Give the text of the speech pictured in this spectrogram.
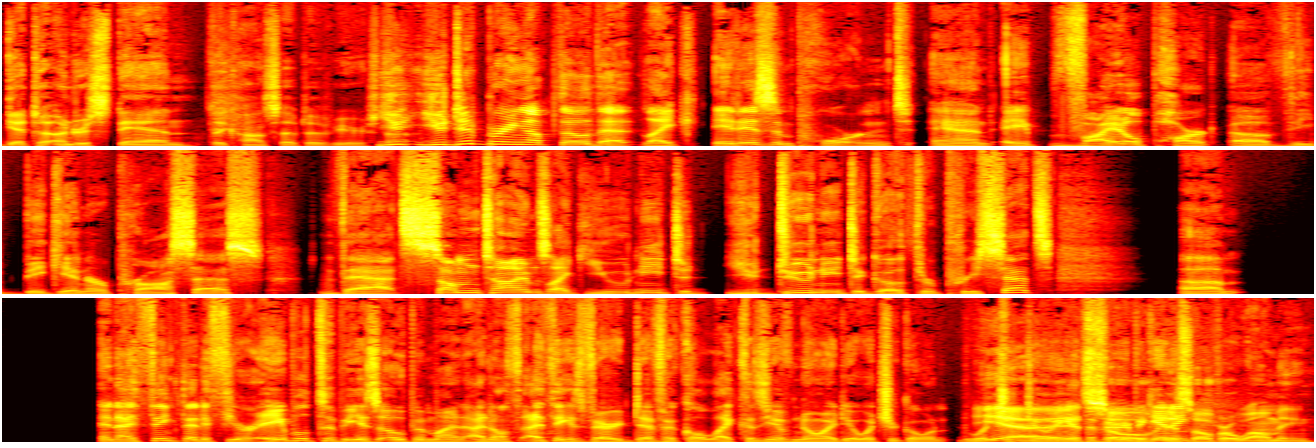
get to understand the concept of your stuff. You you did bring up though that like it is important and a vital part of the beginner process that sometimes like you need to you do need to go through presets. Um and I think that if you're able to be as open minded, I don't. I think it's very difficult, like because you have no idea what you're going, what yeah, you're doing at the very so- beginning. It's overwhelming.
